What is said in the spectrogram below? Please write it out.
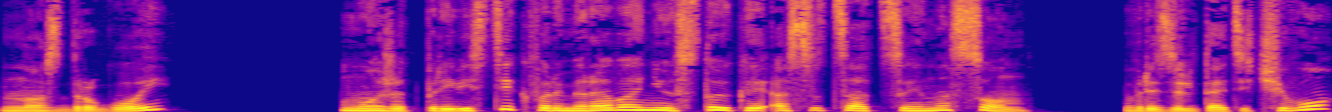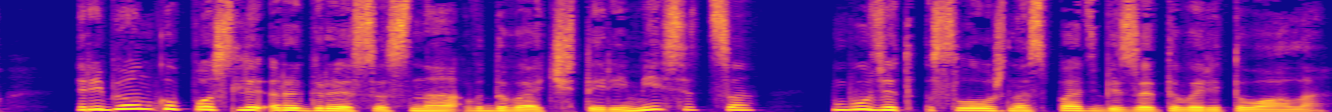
но с другой — может привести к формированию стойкой ассоциации на сон, в результате чего ребенку после регресса сна в 2-4 месяца будет сложно спать без этого ритуала.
